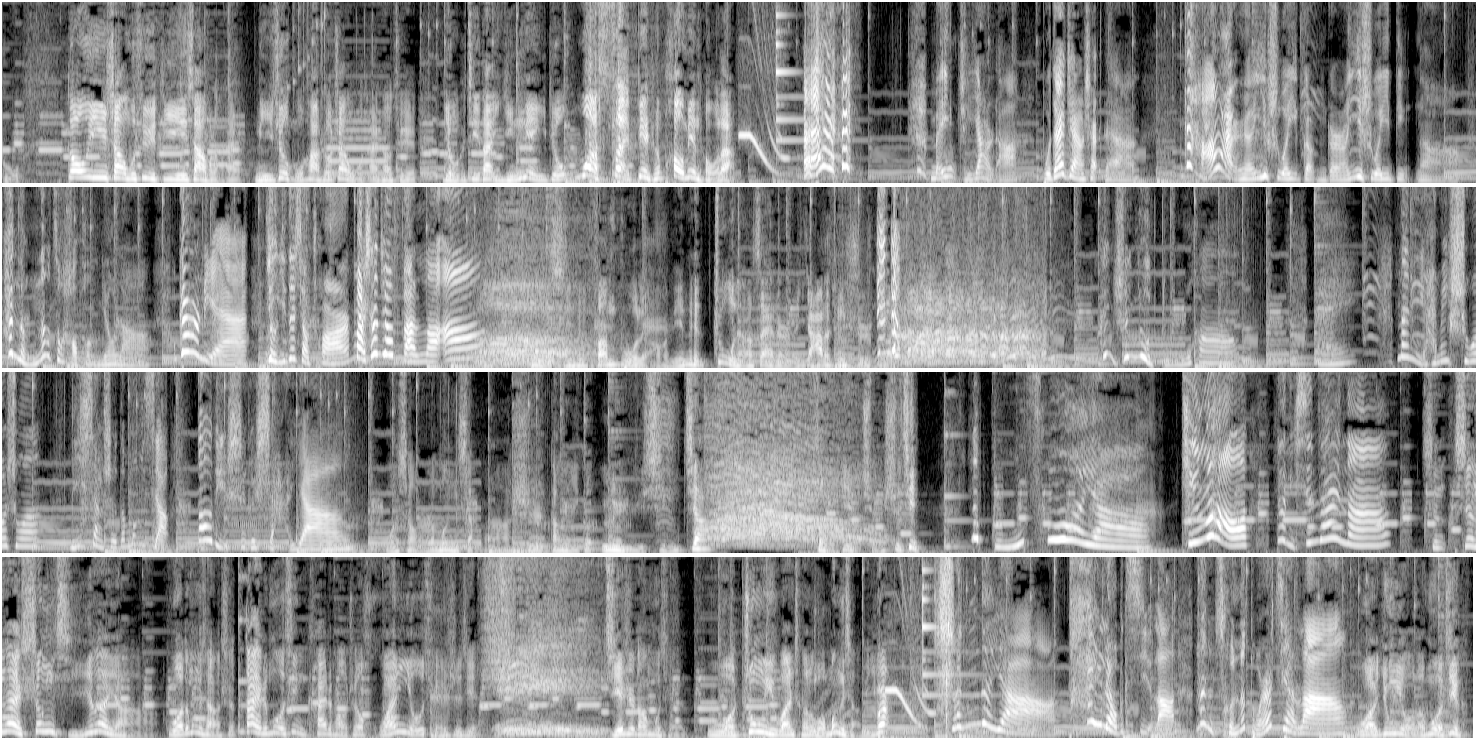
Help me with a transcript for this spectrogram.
高音上不去，低音下不来，你就不怕说站舞台上去有个鸡蛋迎面一丢，哇塞，变成泡面头了？哎没你这样的啊，不带这样式儿的啊。干啥玩意儿啊？一说一梗梗，一说一顶啊，还能不能做好朋友了？我告诉你，友谊的小船儿马上就要翻了啊！放心，翻不了，您这重量在那儿呢，压的挺实。跟你说你有毒哈！哎，那你还没说说你小时候的梦想到底是个啥呀？我小时候的梦想啊，是当一个旅行家，走遍全世界。那不错呀，挺好啊。那你现在呢？现现在升级了呀！我的梦想是戴着墨镜，开着跑车，环游全世界。截止到目前，我终于完成了我梦想的一半。真的呀，太了不起了！那你存了多少钱啦？我拥有了墨镜。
